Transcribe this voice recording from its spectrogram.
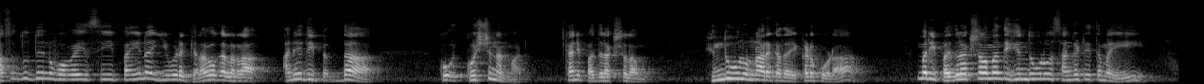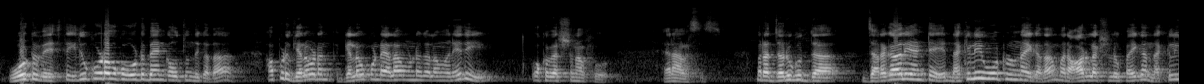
అసదుద్దీన్ ఓవైసీ పైన ఈవిడ గెలవగలరా అనేది పెద్ద క్వశ్చన్ అన్నమాట. కానీ పది లక్షల హిందువులు ఉన్నారు కదా ఇక్కడ కూడా. మరి పది లక్షల మంది హిందువులు సంఘటితమై ఓటు వేస్తే ఇది కూడా ఒక ఓటు బ్యాంక్ అవుతుంది కదా. అప్పుడు గెలవడం గెలవకుండా ఎలా ఉండగలం అనేది ఒక వెర్షన్ ఆఫ్ అనాలిసిస్ మరి అది జరుగుద్దా? జరగాలి అంటే నకిలీ ఓట్లు ఉన్నాయి కదా. మరి ఆరు లక్షలకు పైగా నకిలీ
